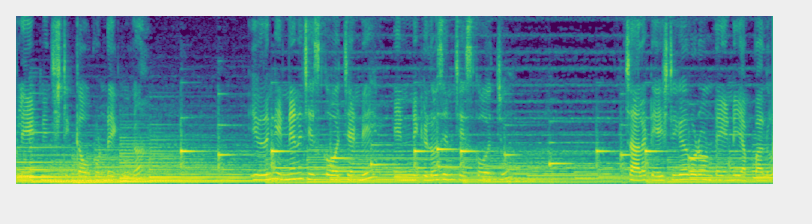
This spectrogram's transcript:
ప్లేట్ నుంచి స్టిక్ అవ్వకుండా ఎక్కువగా. ఈ విధంగా ఎన్నైనా చేసుకోవచ్చండి. ఎన్ని కిలోస్ అయినా చేసుకోవచ్చు. చాలా టేస్టీగా కూడా ఉంటాయండి అప్పాలు.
